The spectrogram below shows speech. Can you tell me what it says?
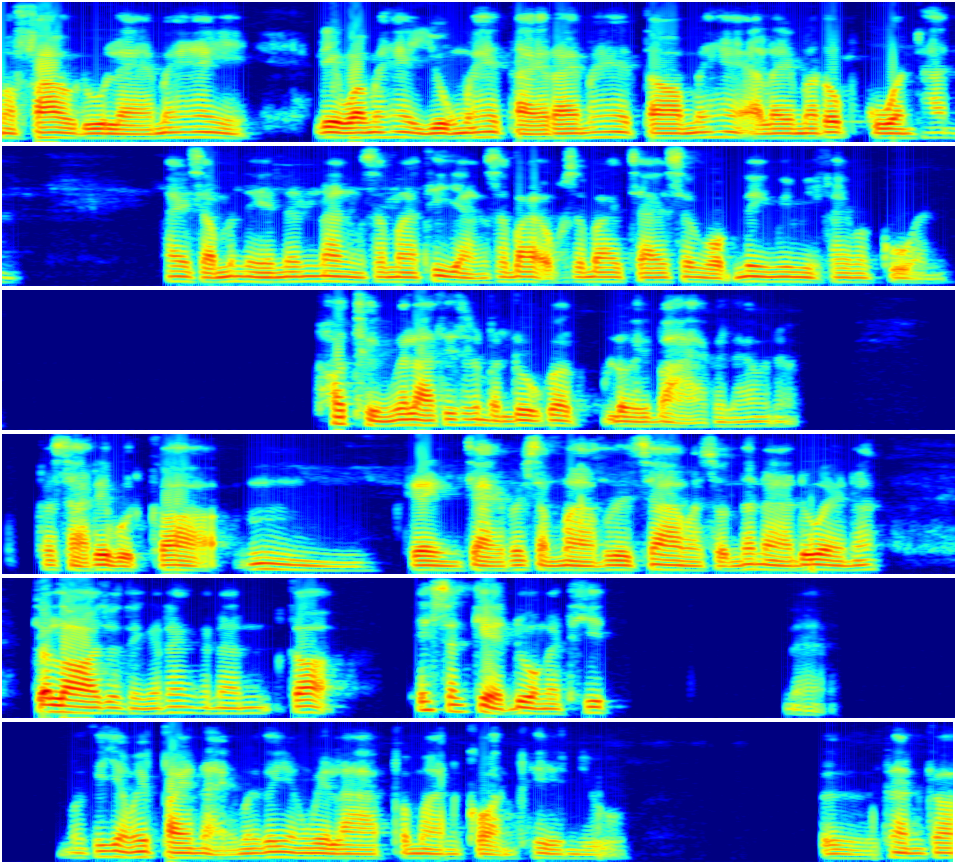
มาเฝ้าดูแลไม่ให้ เรียกว่าไม่ให้ยุงไม่ให้ไต่ไรไม่ให้ตอมไม่ให้อะไรมารบกวนท่าน ให้สามเณรนั้นนั่งสมาธิอย่างสบายอกสบายใจสงบนิ่งไม่มีใครมากวนพอถึงเวลาที่ท่านบรรลุก็เลยบ่ายไปแล้วนะภาษาเดบุตรก็ อืม เกรงใจพระสัมมาพุทธเจ้ามาสนทนาด้วยนะก็รอจนถึงกระทั่งนั้น ก็เอ๊ะสังเกตดวงอาทิตย์นะ มันก็ยังไม่ไปไหน มันก็ยังเวลาประมาณก่อนเพลนอยู่ เออ ท่านก็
